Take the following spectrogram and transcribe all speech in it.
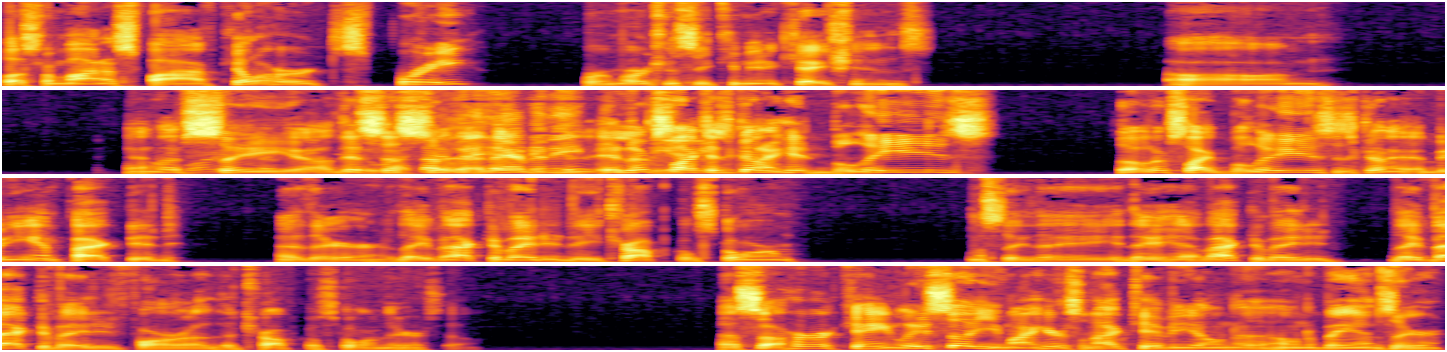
plus or minus 5 kilohertz free for emergency communications. Um, and let's see, uh, this is, uh, it looks like it's going to hit Belize. So it looks like Belize is going to be impacted uh, there. They've activated the tropical storm. Let's see, they, they have activated, they've activated for uh, the tropical storm there. So that's uh, Hurricane Lisa. You might hear some activity on the on the bands there.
